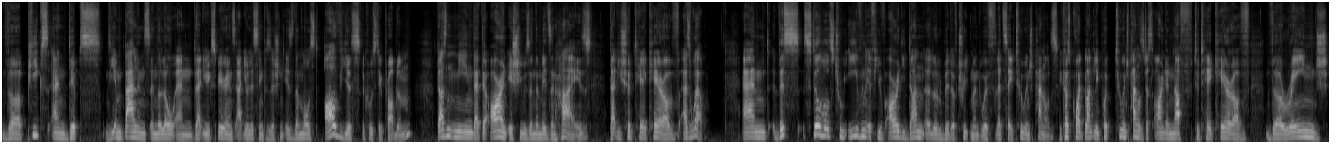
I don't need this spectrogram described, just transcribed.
the peaks and dips, the imbalance in the low end that you experience at your listening position is the most obvious acoustic problem, doesn't mean that there aren't issues in the mids and highs that you should take care of as well. And this still holds true even if you've already done a little bit of treatment with, let's say, two inch panels. Because, quite bluntly put, two inch panels just aren't enough to take care of the range,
